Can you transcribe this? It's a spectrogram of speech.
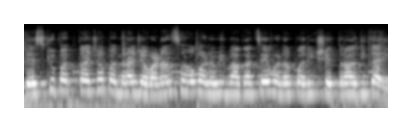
रेस्क्यू पथकाच्या पंधरा जवानांसह वनविभागाचे वनपरिक्षेत्र वन परिक्षेत्र अधिकारी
